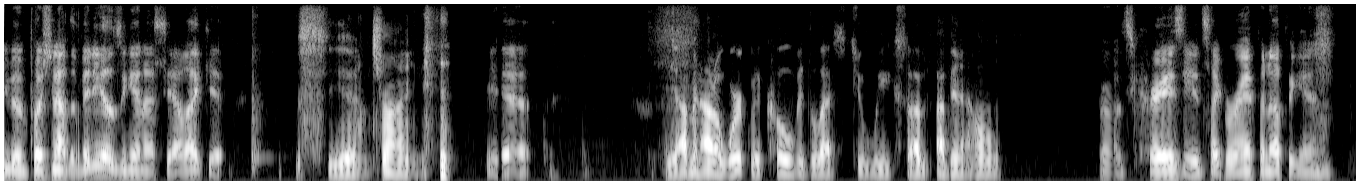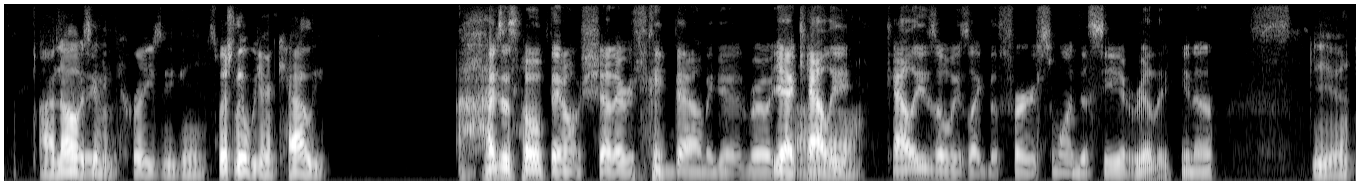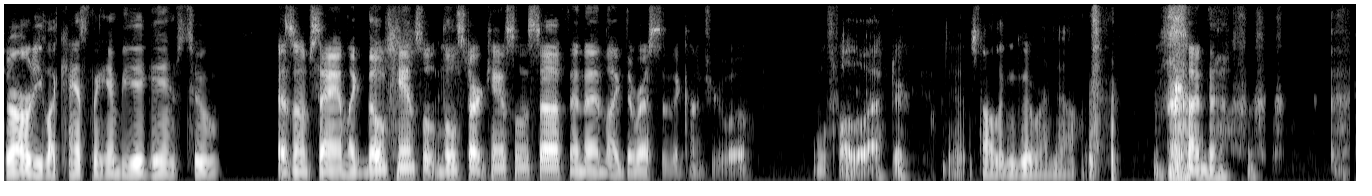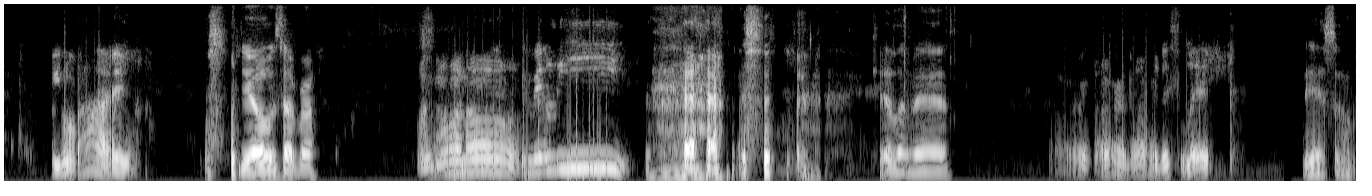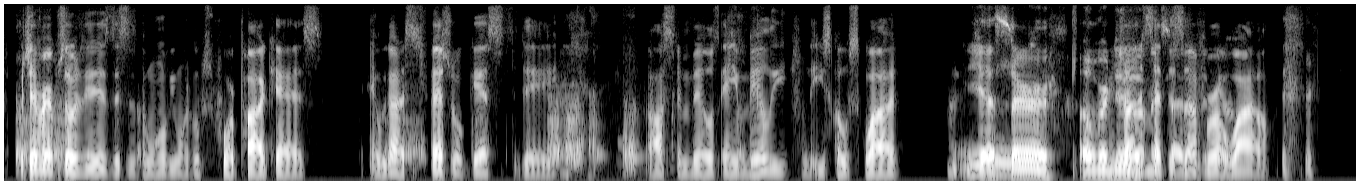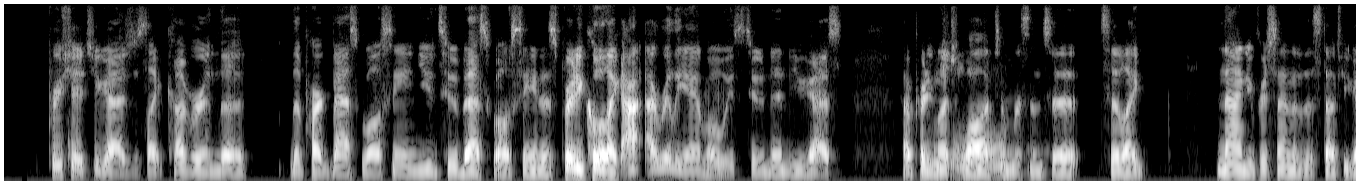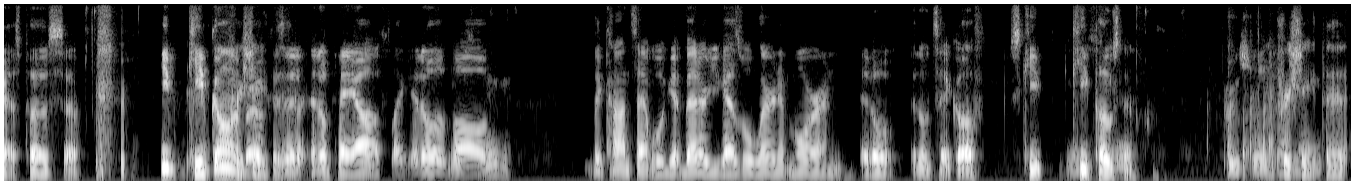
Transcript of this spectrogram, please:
you've been pushing out the videos again. I see. I like it. Yeah, I'm trying. Yeah. yeah, I've been out of work with COVID the last two weeks, so I've I've been at home. Bro, it's crazy. It's like ramping up again. I know it's Dude. getting crazy again, especially over here in Cali. I just hope they don't shut everything down again, bro. Yeah, Cali. Cali is always like the first one to see it. Really, you know. Yeah, they're already like canceling NBA games too. That's what I'm saying. Like they'll cancel. They'll start canceling stuff, and then like the rest of the country will will follow after. Yeah, it's not looking good right now. I know. We live. Yo, what's up, bro? What's going on? Really? Chilling, man. All right, all right, all right. This lit. yeah, so whichever episode it is, this is the one v one hoops report podcast, and we got a special guest today, Austin Mills, A Milly from the East Coast Squad. Yes, sir. We're Overdue. trying to I'm set this up for a while. Appreciate you guys just like covering the the park basketball scene, YouTube basketball scene. It's pretty cool. Like I, I really am Mhm. always tuned into you guys. I pretty much watch and listen to to like ninety percent of the stuff you guys post. So keep keep going, bro, because it, it'll pay off. Like it'll evolve. The content will get better. You guys will learn it more, and it'll it'll take off. Just keep keep posting. Appreciate that. Appreciate man. that.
